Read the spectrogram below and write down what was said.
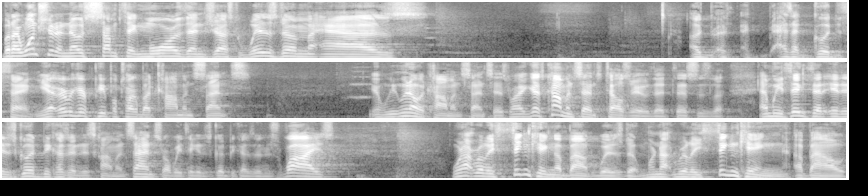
But I want you to know something more than just wisdom as a, as a good thing. You ever hear people talk about common sense? You know, we, we know what common sense is, right? I guess common sense tells you that this is the, and we think that it is good because it is common sense, or we think it is good because it is wise. We're not really thinking about wisdom. We're not really thinking about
